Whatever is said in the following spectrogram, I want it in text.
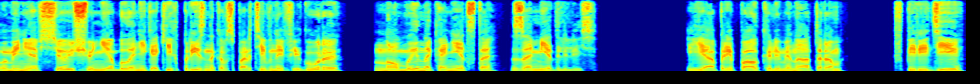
у меня все еще не было никаких признаков спортивной фигуры, но мы, наконец-то, замедлились. Я припал к иллюминаторам, впереди,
